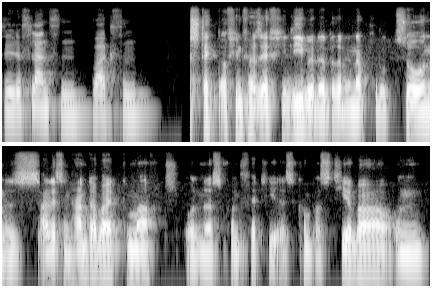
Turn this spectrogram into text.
wilde Pflanzen wachsen. Es steckt auf jeden Fall sehr viel Liebe da drin in der Produktion. Es ist alles in Handarbeit gemacht und das Konfetti ist kompostierbar und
